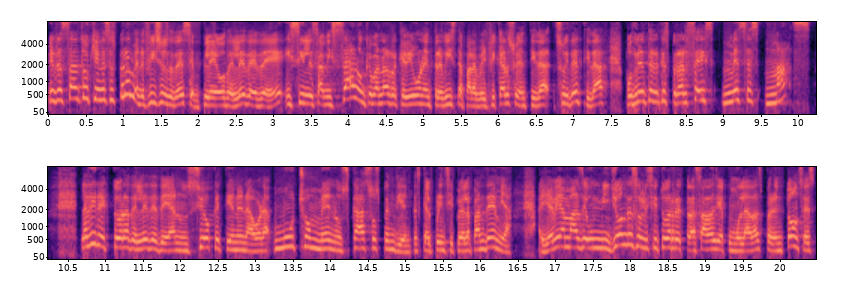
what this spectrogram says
Mientras tanto, quienes esperan beneficios de desempleo del EDD y si les avisaron que van a requerir una entrevista para verificar su identidad, su identidad podrían tener que esperar seis meses más. La directora del EDD anunció que tienen ahora mucho menos casos pendientes que al principio de la pandemia. Allí había más de un millón de solicitudes retrasadas y acumuladas, pero entonces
